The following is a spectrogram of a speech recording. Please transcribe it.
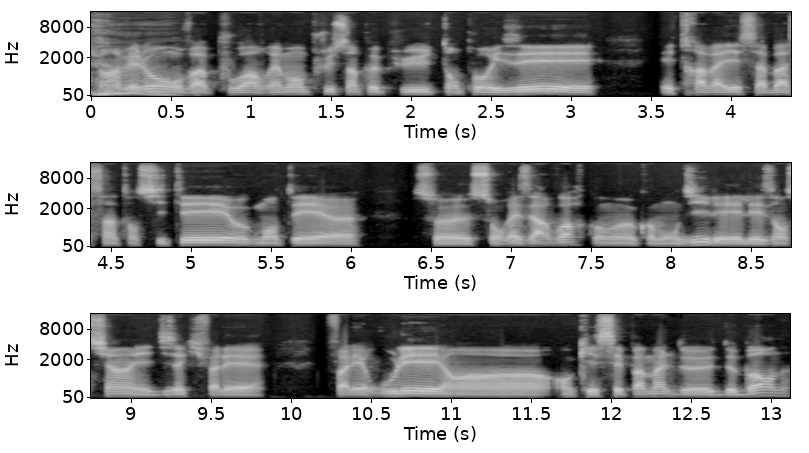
Sur ah. un vélo, on va pouvoir vraiment plus un peu plus temporiser et, et travailler sa basse intensité, augmenter euh, son, son, réservoir, comme, comme on dit. Les, les anciens, ils disaient qu'il fallait fallait rouler, en, encaisser pas mal de, de bornes.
